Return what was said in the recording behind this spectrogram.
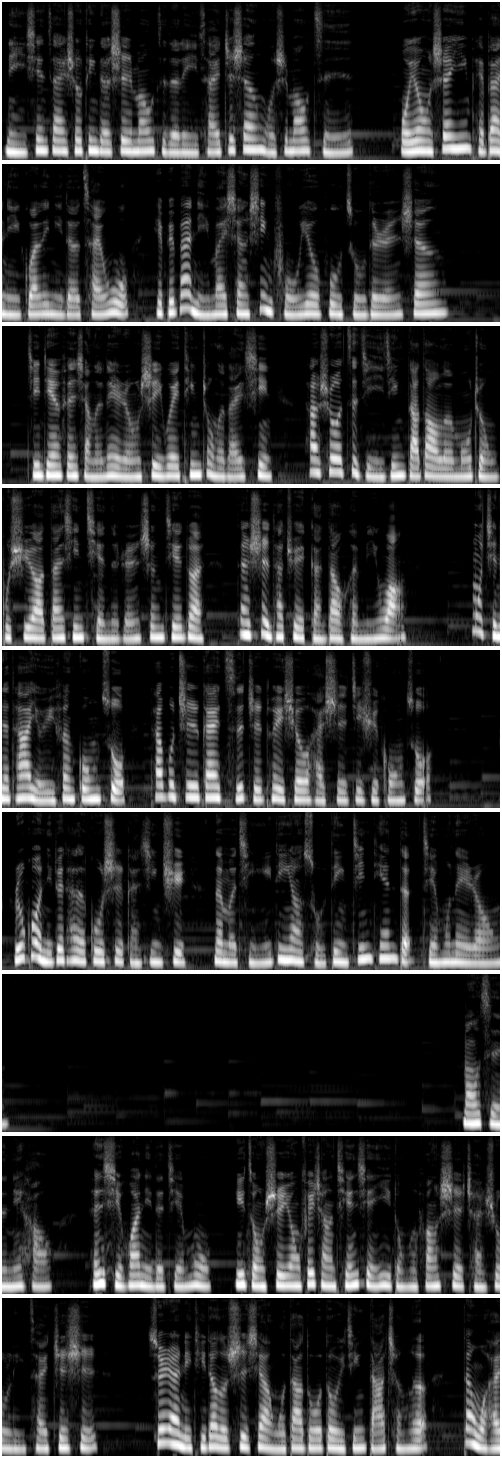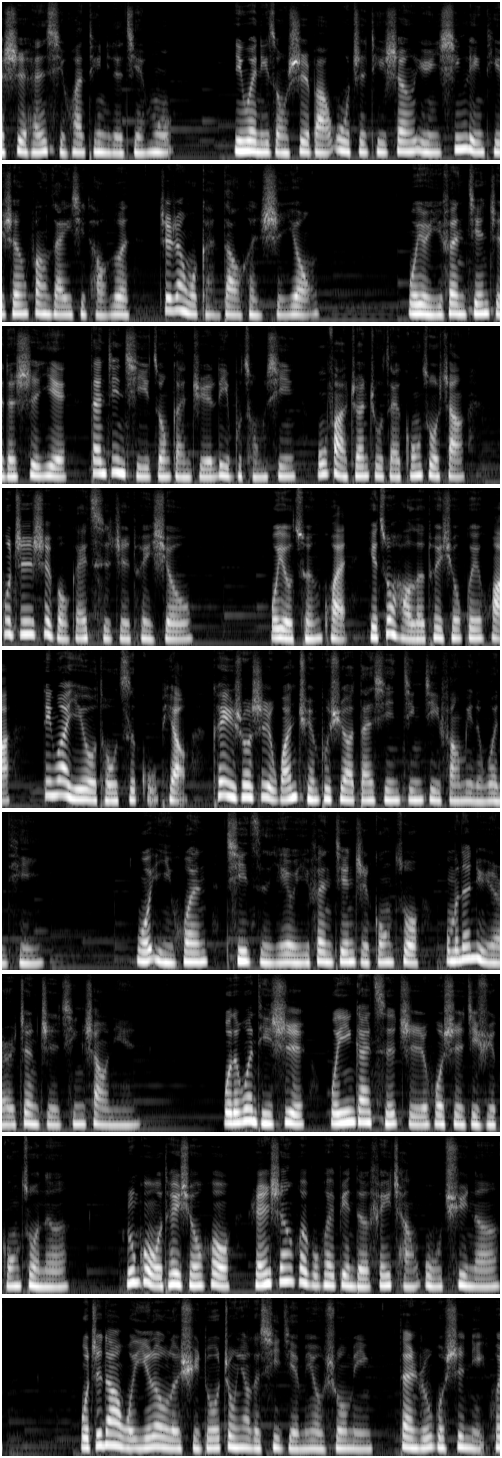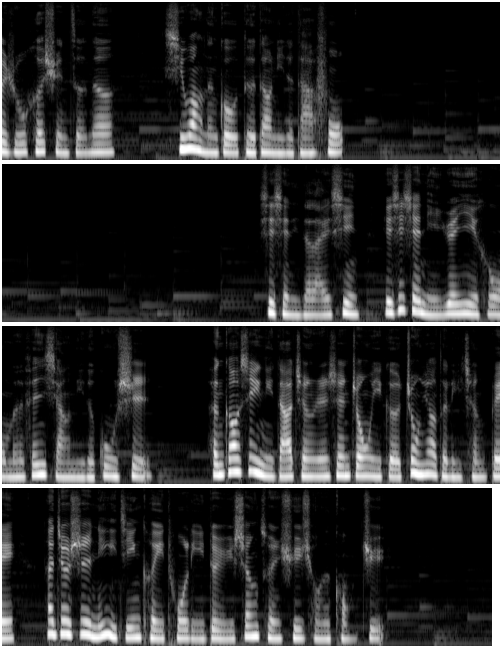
你现在收听的是猫子的理财之声，我是猫子，我用声音陪伴你管理你的财务，也陪伴你迈向幸福又富足的人生。今天分享的内容是一位听众的来信，他说自己已经达到了某种不需要担心钱的人生阶段，但是他却感到很迷惘。目前的他有一份工作，他不知该辞职退休还是继续工作。如果你对他的故事感兴趣，那么请一定要锁定今天的节目内容。猫子你好，很喜欢你的节目，你总是用非常浅显易懂的方式阐述理财知识。虽然你提到的事项我大多都已经达成了，但我还是很喜欢听你的节目，因为你总是把物质提升与心灵提升放在一起讨论，这让我感到很实用。我有一份兼职的事业，但近期总感觉力不从心，无法专注在工作上，不知是否该辞职退休。我有存款，也做好了退休规划，另外也有投资股票，可以说是完全不需要担心经济方面的问题。我已婚，妻子也有一份兼职工作，我们的女儿正值青少年。我的问题是，我应该辞职或是继续工作呢？如果我退休后，人生会不会变得非常无趣呢？我知道我遗漏了许多重要的细节没有说明，但如果是你会如何选择呢？希望能够得到你的答复。谢谢你的来信，也谢谢你愿意和我们分享你的故事。很高兴你达成人生中一个重要的里程碑，那就是你已经可以脱离对于生存需求的恐惧。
